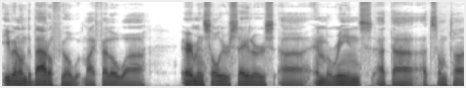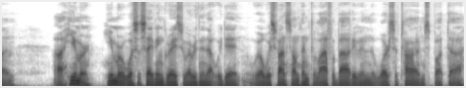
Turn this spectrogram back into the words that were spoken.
even on the battlefield with my fellow uh, airmen, soldiers, sailors, uh, and Marines at uh, at some time, uh, humor humor was a saving grace to everything that we did. We always found something to laugh about, even the worst of times. But uh,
